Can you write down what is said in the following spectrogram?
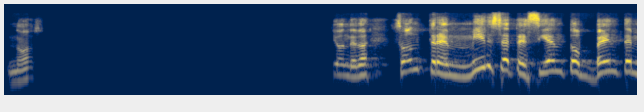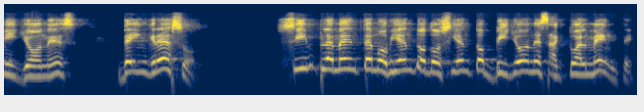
No. Son 3.720 millones de ingresos, simplemente moviendo 200 billones actualmente.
